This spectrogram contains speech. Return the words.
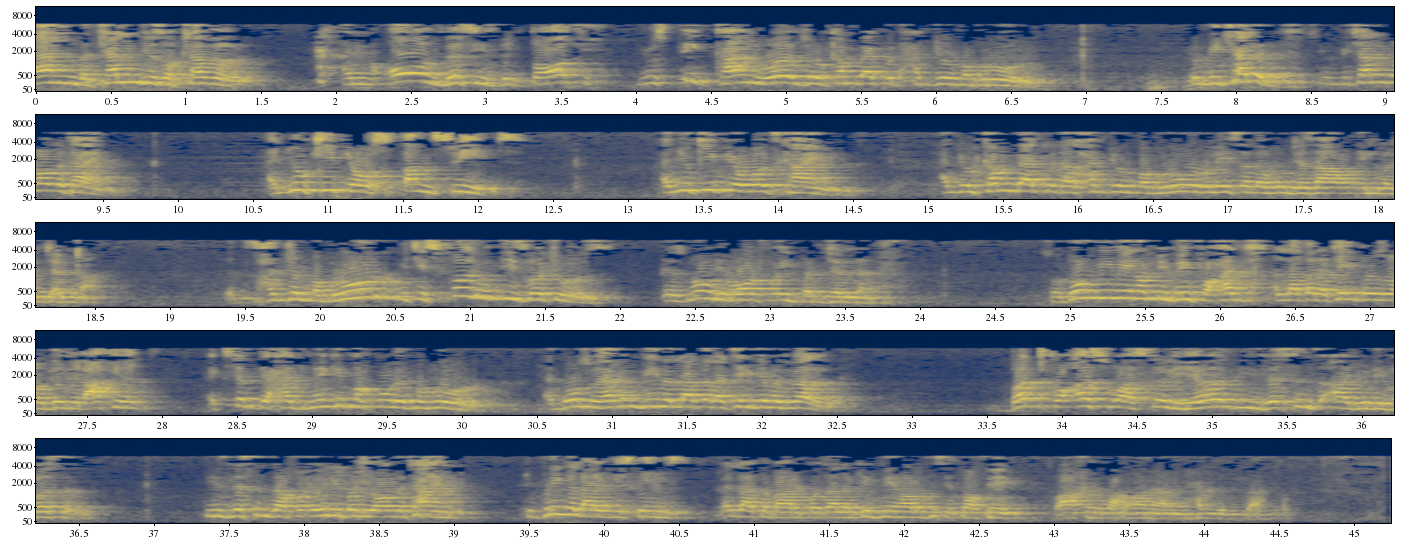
And the challenges of travel. And in all this he's been taught, you speak kind words, you'll come back with Hajjul Mabrur. You'll be challenged. You'll be challenged all the time. And you keep your tongue sweet. And you keep your words kind. And you'll come back with Al-Hajjul Mabrur, لَيْسَ لَهُ جَزَاءٌ إِلَّا الْجَنَّةِ The Hajjul Mabrur, which is filled with these virtues, there's no reward for it but Jannah. So though we may not be going for Hajj, Allah Ta'ala take those who are going with afiyat, accept the Hajj, make it maqbool and mabrur. And those who haven't been, Allah Ta'ala take them as well. But for us who are still here, these lessons are universal. These lessons are for everybody all the time. To bring alive these things, Allah Ta'ala give me all of us a tawfiq. Wa akhiru da'wana alhamdulillah.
